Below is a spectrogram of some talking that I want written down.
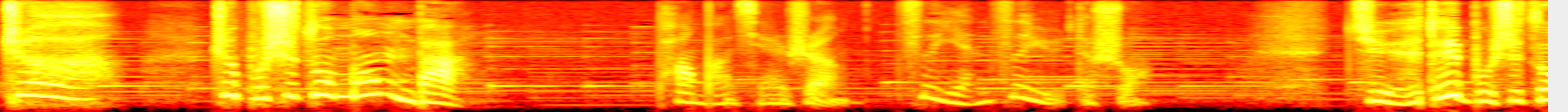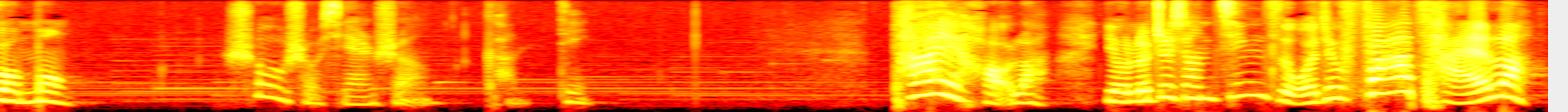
这，这不是做梦吧？胖胖先生自言自语地说：“绝对不是做梦。”瘦瘦先生肯定：“太好了，有了这箱金子，我就发财了。”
